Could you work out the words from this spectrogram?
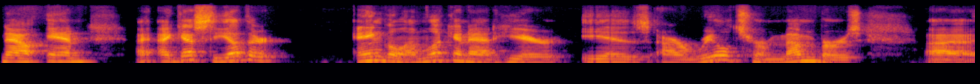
Now, and I, I guess the other angle I'm looking at here is our realtor members. Uh,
